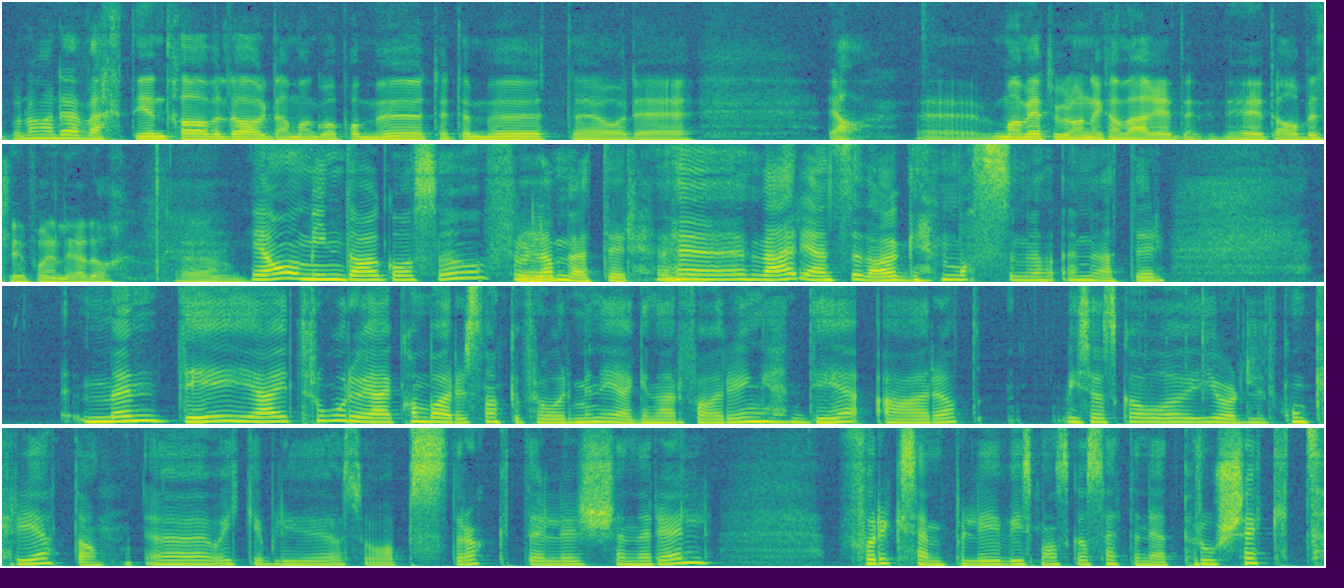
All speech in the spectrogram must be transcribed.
hvordan har det vært i en travel dag der man går på møte etter møte, og det Ja. Man vet jo hvordan det kan være i et arbeidsliv for en leder. Ja, og min dag også. Full av mm. møter. Hver eneste dag. Masse møter. Men det jeg tror, og jeg kan bare snakke fra min egen erfaring, det er at hvis jeg skal gjøre det litt konkret, da, eh, og ikke bli så abstrakt eller generell F.eks. hvis man skal sette ned et prosjekt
